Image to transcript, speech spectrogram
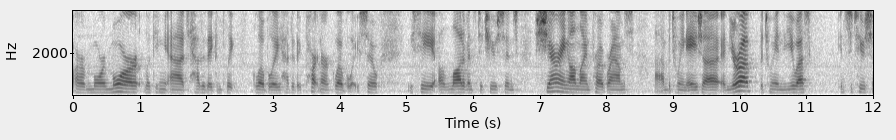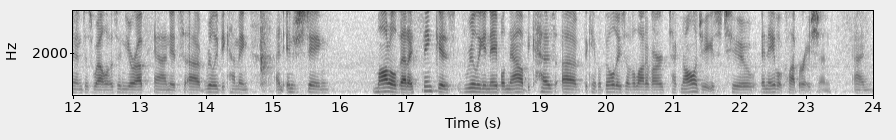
are more and more looking at how do they complete globally, how do they partner globally. So we see a lot of institutions sharing online programs uh, between Asia and Europe, between the US institutions as well as in Europe, and it's uh, really becoming an interesting model that I think is really enabled now because of the capabilities of a lot of our technologies to enable collaboration and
